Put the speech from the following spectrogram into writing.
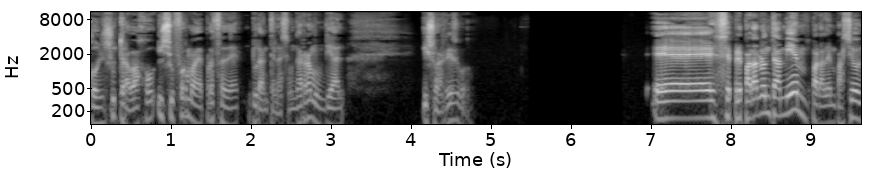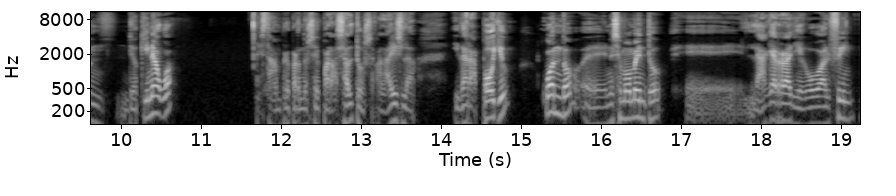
con su trabajo y su forma de proceder durante la Segunda Guerra Mundial y su arriesgo. Eh, se prepararon también para la invasión de Okinawa. Estaban preparándose para asaltos a la isla y dar apoyo cuando, eh, en ese momento, eh, la guerra llegó al fin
